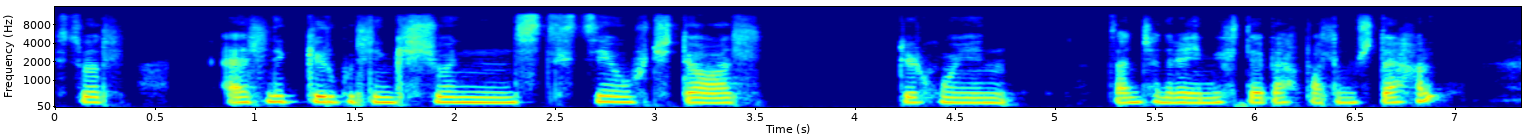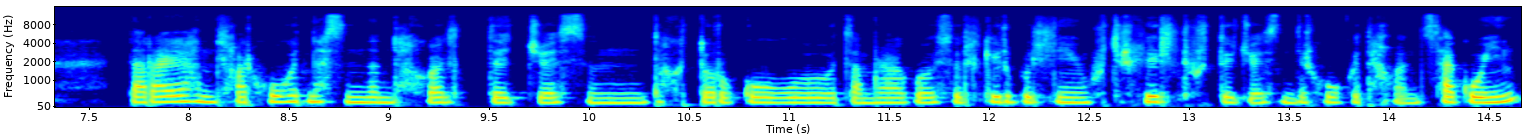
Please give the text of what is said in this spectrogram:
эсвэл аль нэг гэр бүлийн гишүүн сэтгцийн өвчтөй бол тэр хүн энэ зан чанарын эмэгтэй байх боломжтой байна. Дараагийнх нь болохоор хүүхэд наснд тохиолдож байсан докторгүй, замраагүй эсвэл гэр бүлийн хүчирхийлэл төртөж байсан тэр хүүхэд ахын цаг үе нь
